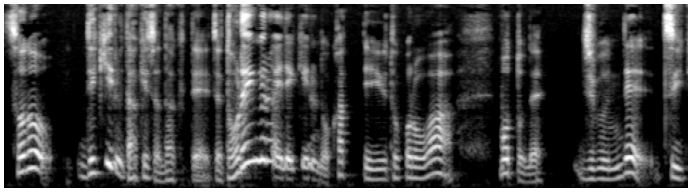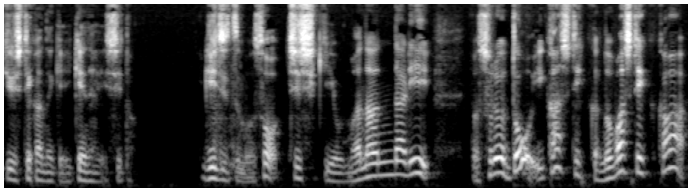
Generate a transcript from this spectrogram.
そのできるだけじゃなくてじゃあどれぐらいできるのかっていうところはもっとね自分で追求していかなきゃいけないしと。技術もそう、知識を学んだり、それをどう活かしていくか、伸ばしていくかは、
